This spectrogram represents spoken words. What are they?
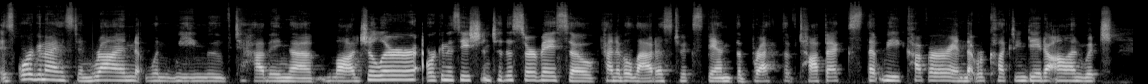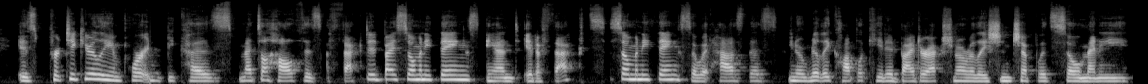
is organized and run when we moved to having a modular organization to the survey. So kind of allowed us to expand the breadth of topics that we cover and that we're collecting data on, which is particularly important because mental health is affected by so many things and it affects so many things. So it has this, you know, really complicated bidirectional relationship with so many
